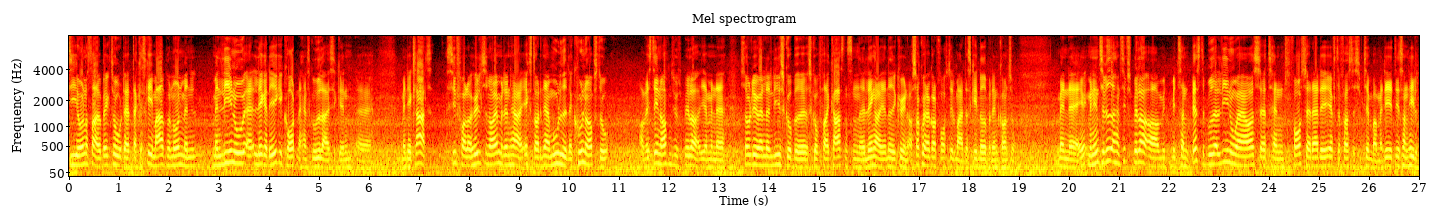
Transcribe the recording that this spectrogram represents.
de understreger jo begge to, at der, der kan ske meget på en måned, men, men lige nu ligger det ikke i korten, at han skal udlejes igen. Øh, men det er klart, SIF holder hele tiden øje med den her ekstraordinære mulighed, der kunne opstå. Og hvis det er en offensiv spiller, jamen, øh, så ville det jo enten lige skubbe, skubbe Frederik Carstensen øh, længere ned i køen, og så kunne jeg godt forestille mig, at der skete noget på den konto. Men, øh, men indtil videre han SIF-spiller, og mit, mit sådan bedste bud er lige nu er også, at han fortsat er det efter 1. september, men det, det er sådan helt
